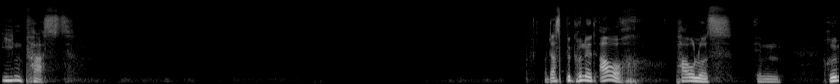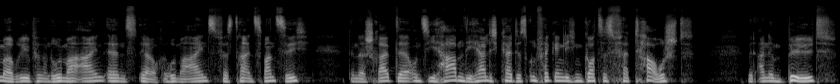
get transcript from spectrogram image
ihnen passt. Und das begründet auch Paulus im Römerbrief in Römer 1, äh, Römer 1, Vers 23, denn da schreibt er, und sie haben die Herrlichkeit des unvergänglichen Gottes vertauscht mit einem Bild,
